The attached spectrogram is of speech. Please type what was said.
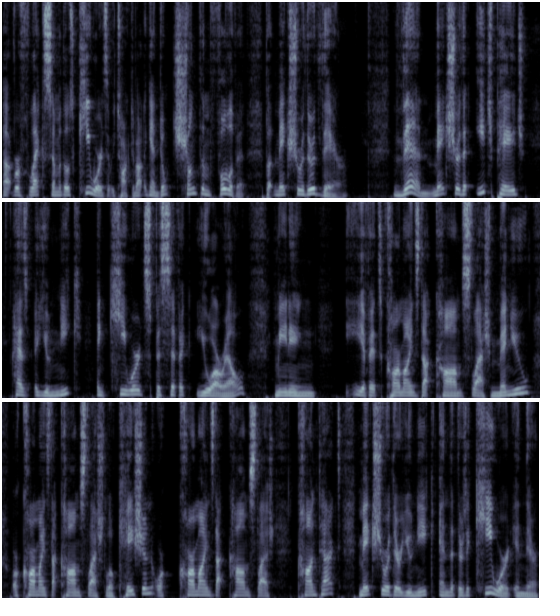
uh, reflects some of those keywords that we talked about. Again, don't chunk them full of it, but make sure they're there. Then make sure that each page has a unique and keyword specific URL, meaning if it's carmines.com slash menu or carmines.com slash location or carmines.com slash contact make sure they're unique and that there's a keyword in there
